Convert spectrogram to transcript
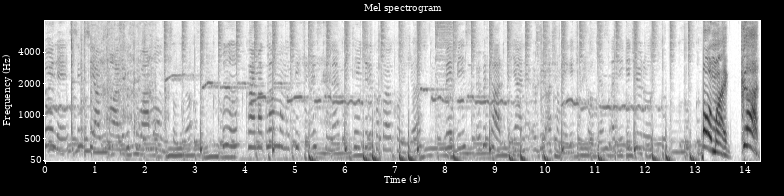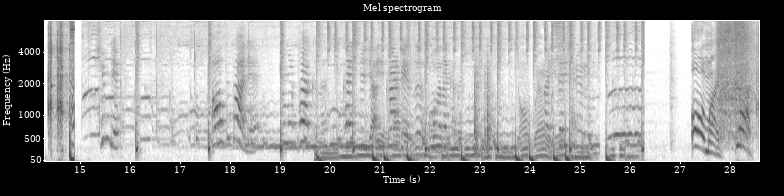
Böyle simsiyah mavi bir kıvamı olmuş oluyor. Bunun kaymaklanmaması için üstüne bir tencere kapağı koyacağız. Ve biz öbür tarife yani öbür aşamaya geçmiş olacağız. Hadi geçiyoruz. Oh my god! Şimdi 6 tane yumurta akını karıştıracağız. Kar beyazı olana kadar. Haydi karıştırıyoruz. Oh my god!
